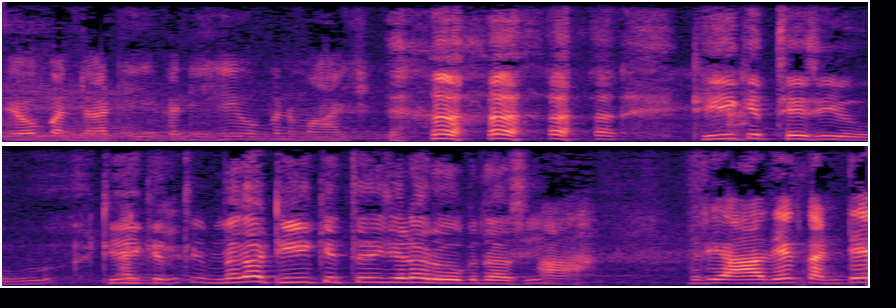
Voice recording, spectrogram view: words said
ਤੇ ਉਹ ਬੰਦਾ ਠੀਕ ਨਹੀਂ ਸੀ ਉਹ ਬਨਮਾਸ਼ ਠੀਕ ਕਿੱਥੇ ਸੀ ਉਹ? ਠੀਕ। ਕਿੱਥੇ? ਮੈਂ ਕਿਹਾ ਠੀਕ ਕਿੱਥੇ ਜਿਹੜਾ ਰੋਕਦਾ ਸੀ? ਹਾਂ ਦਰਿਆ ਦੇ ਕੰਢੇ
